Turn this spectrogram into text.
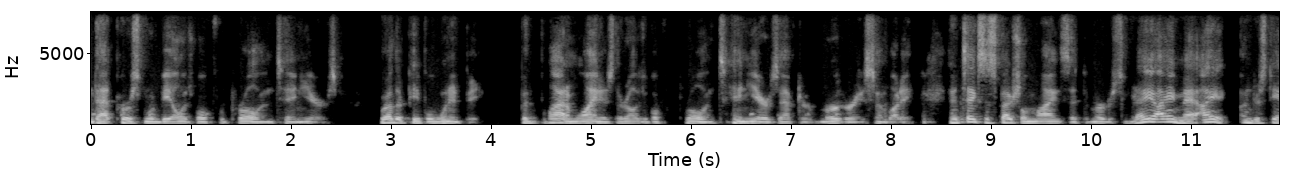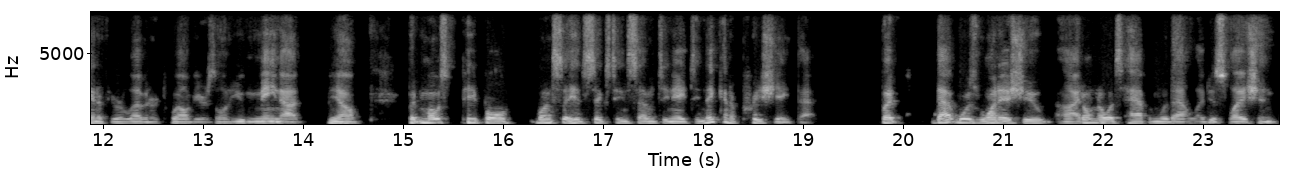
that person would be eligible for parole in 10 years, where other people wouldn't be. But the bottom line is they're eligible for parole in 10 years after murdering somebody. And it takes a special mindset to murder somebody. I, I, I understand if you're 11 or 12 years old, you may not, you know, but most people, once they hit 16, 17, 18, they can appreciate that. But that was one issue. I don't know what's happened with that legislation.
